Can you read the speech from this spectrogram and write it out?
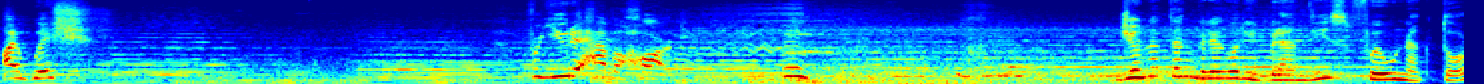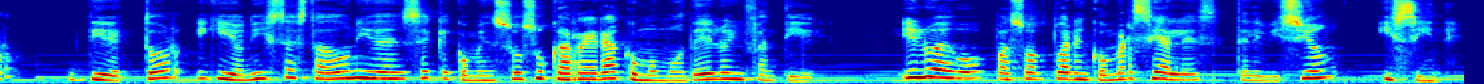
I wish for you to have a heart. Jonathan Gregory Brandis fue un actor, director y guionista estadounidense que comenzó su carrera como modelo infantil y luego pasó a actuar en comerciales, televisión y cine.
